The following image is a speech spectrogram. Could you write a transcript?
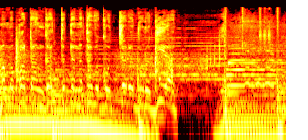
මම පටන් ගත්ත තැන තව කොච්චර දුර ගියත් මම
